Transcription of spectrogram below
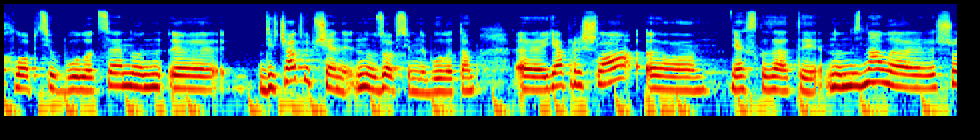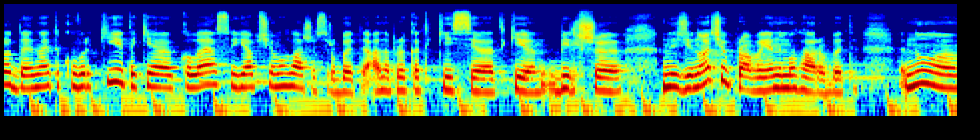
хлопців було. Це ну е, дівчат взагалі не ну зовсім не було там. Е, я прийшла, е, як сказати, ну не знала, що де знаєте, кувырки, таке колесо, я б ще могла щось робити. А, наприклад, якісь е, такі більш е, не жіночі вправи я не могла робити. Ну,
